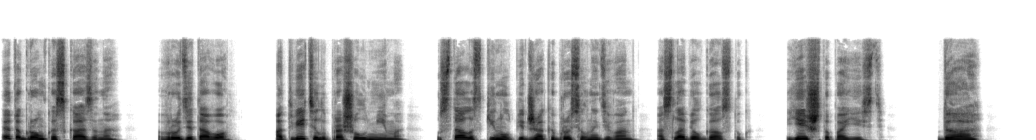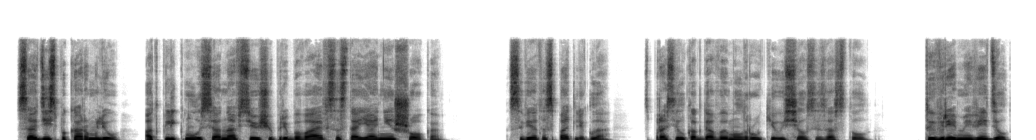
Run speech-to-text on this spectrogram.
Это громко сказано. Вроде того». Ответил и прошел мимо. Устало скинул пиджак и бросил на диван. Ослабил галстук. «Есть что поесть?» «Да. Садись, покормлю», — откликнулась она, все еще пребывая в состоянии шока. «Света спать легла?» — спросил, когда вымыл руки и уселся за стол. «Ты время видел?»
